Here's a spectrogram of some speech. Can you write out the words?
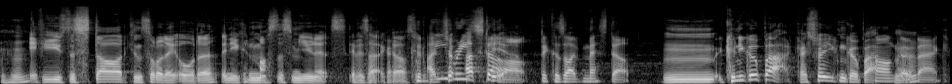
Mm-hmm. If you use the starred consolidate order, then you can muster some units if it's at a castle. Could we so up here- restart because I've messed up? Mm, can you go back? I swear you can go back. Can't go back.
